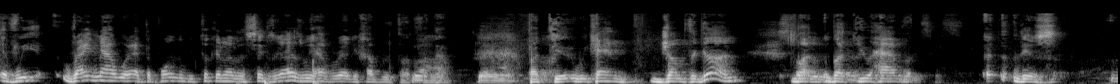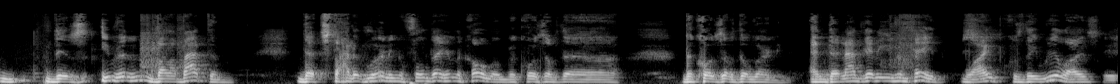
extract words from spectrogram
if we, right now we're at the point that we took another six guys, we have already chavrutot wow. for them. Yeah. But you, we can't jump the gun but but you have uh, there's there's even Balabatim that started learning a full day in the kollel because of the because of the learning, and they're not getting even paid. Why? Because they realize they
